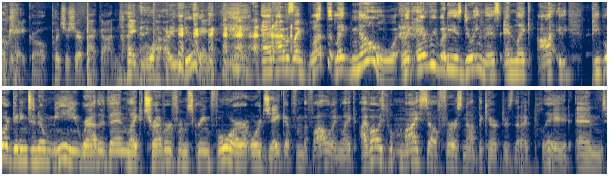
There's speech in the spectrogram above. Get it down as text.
okay, girl, put your shirt back on. Like, what are you doing? and I was like, what the? Like, no. Like, everybody is doing this. And like, I. People are getting to know me rather than like Trevor from Scream 4 or Jacob from The Following. Like, I've always put myself first, not the characters that I've played. And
